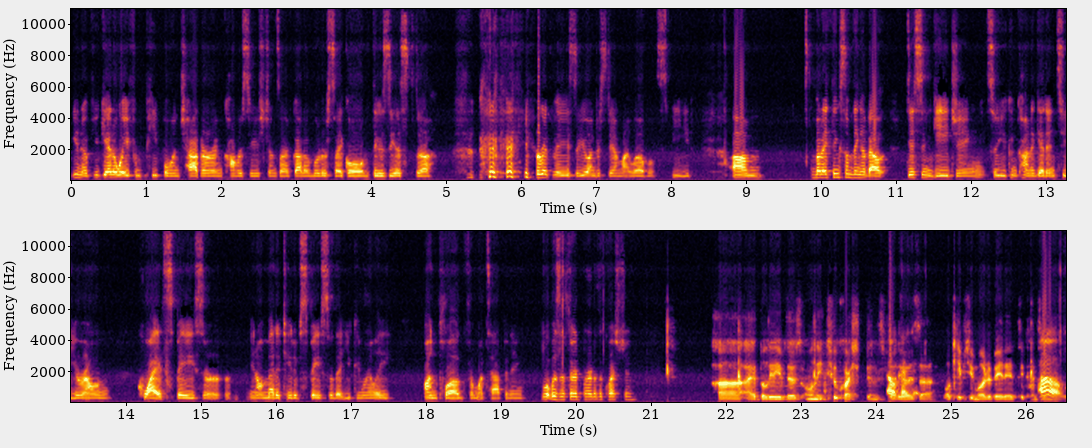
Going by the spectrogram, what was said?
you know if you get away from people and chatter and conversations i've got a motorcycle enthusiast uh, here with me so you understand my love of speed um, but i think something about disengaging so you can kind of get into your own quiet space or you know meditative space so that you can really unplug from what's happening. What was the third part of the question? Uh, I believe there's only two questions, but okay. it was uh, what keeps you motivated to continue? Oh,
